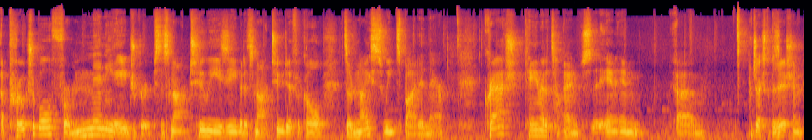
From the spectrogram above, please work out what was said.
approachable for many age groups. It's not too easy, but it's not too difficult. It's a nice sweet spot in there. Crash came at a time in, in um, juxtaposition.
